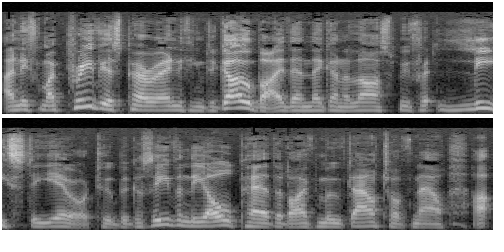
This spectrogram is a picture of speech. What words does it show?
And if my previous pair are anything to go by, then they're going to last me for at least a year or two because even the old pair that I've moved out of now are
